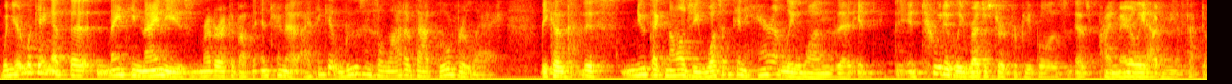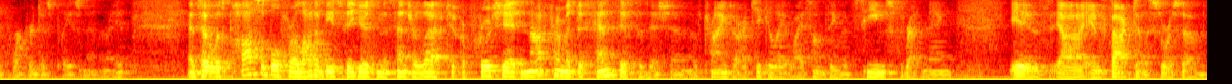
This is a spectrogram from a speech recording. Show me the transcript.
when you're looking at the 1990s rhetoric about the internet i think it loses a lot of that overlay because this new technology wasn't inherently one that it intuitively registered for people as, as primarily having the effect of worker displacement, right? And so it was possible for a lot of these figures in the center left to approach it not from a defensive position of trying to articulate why something that seems threatening is uh, in fact a source of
